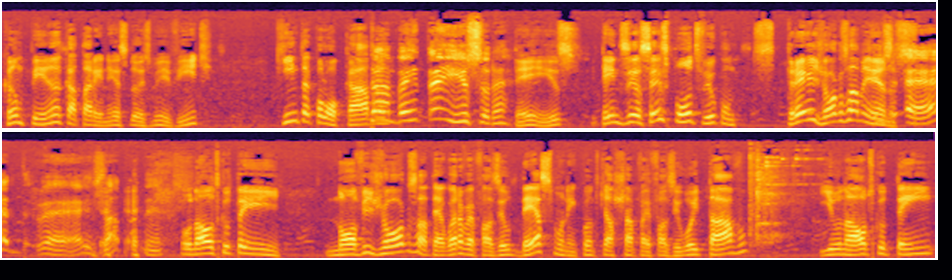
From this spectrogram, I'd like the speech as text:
campeã Catarinense 2020, quinta colocada. Também tem isso, né? Tem isso. E tem 16 pontos, viu? Com três jogos a menos. É, é exatamente. o Náutico tem nove jogos, até agora vai fazer o décimo, né? enquanto que a Chape vai fazer o oitavo. E o Náutico tem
